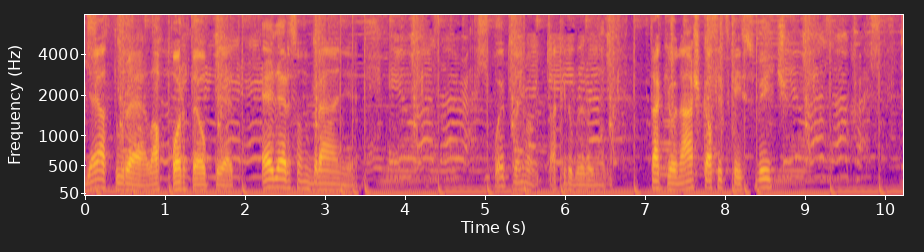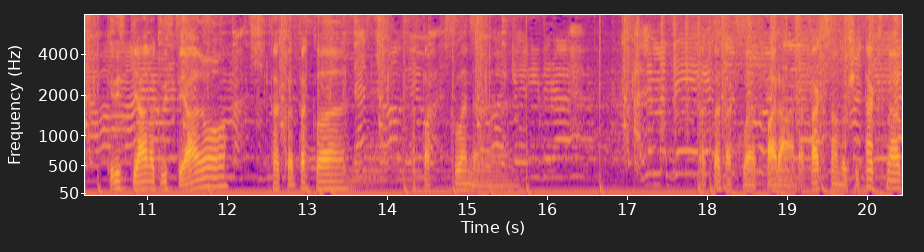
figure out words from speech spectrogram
Jaja Touré, Laporte opět, Ederson v bráně. To je to zajímavý, taky to bude zajímavý. Tak jo, náš klasický switch. Cristiano, Cristiano. Takhle, takhle. A takhle ne. Takhle, takhle, paráda. Tak snad došli, tak snad.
